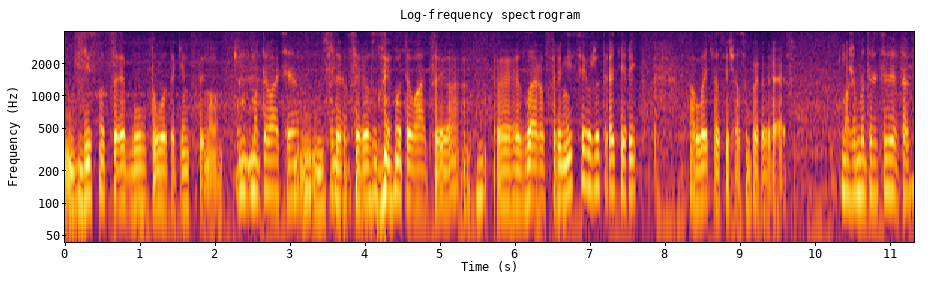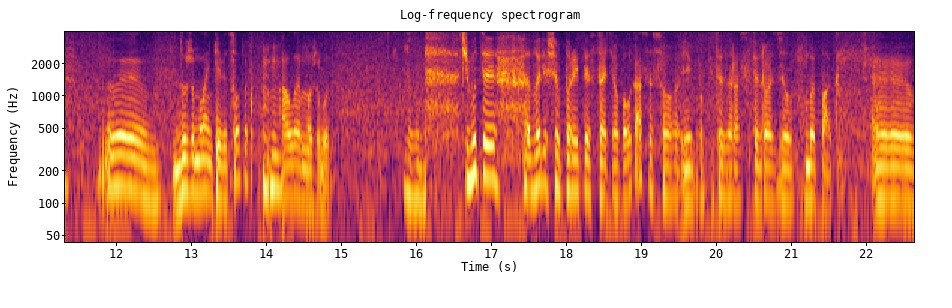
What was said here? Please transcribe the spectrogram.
дійсно це було таким стимулом. Мотивація. Сер- серйозною мотивацією. Е, Зараз в ремісії вже третій рік, але час від часу перевіряюся. Може бути рецидив, так? Е, Дуже маленький відсоток, але може бути. Розумію. Чому ти вирішив перейти з третього полка ССО і піти зараз в підрозділ БПАК? Е,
